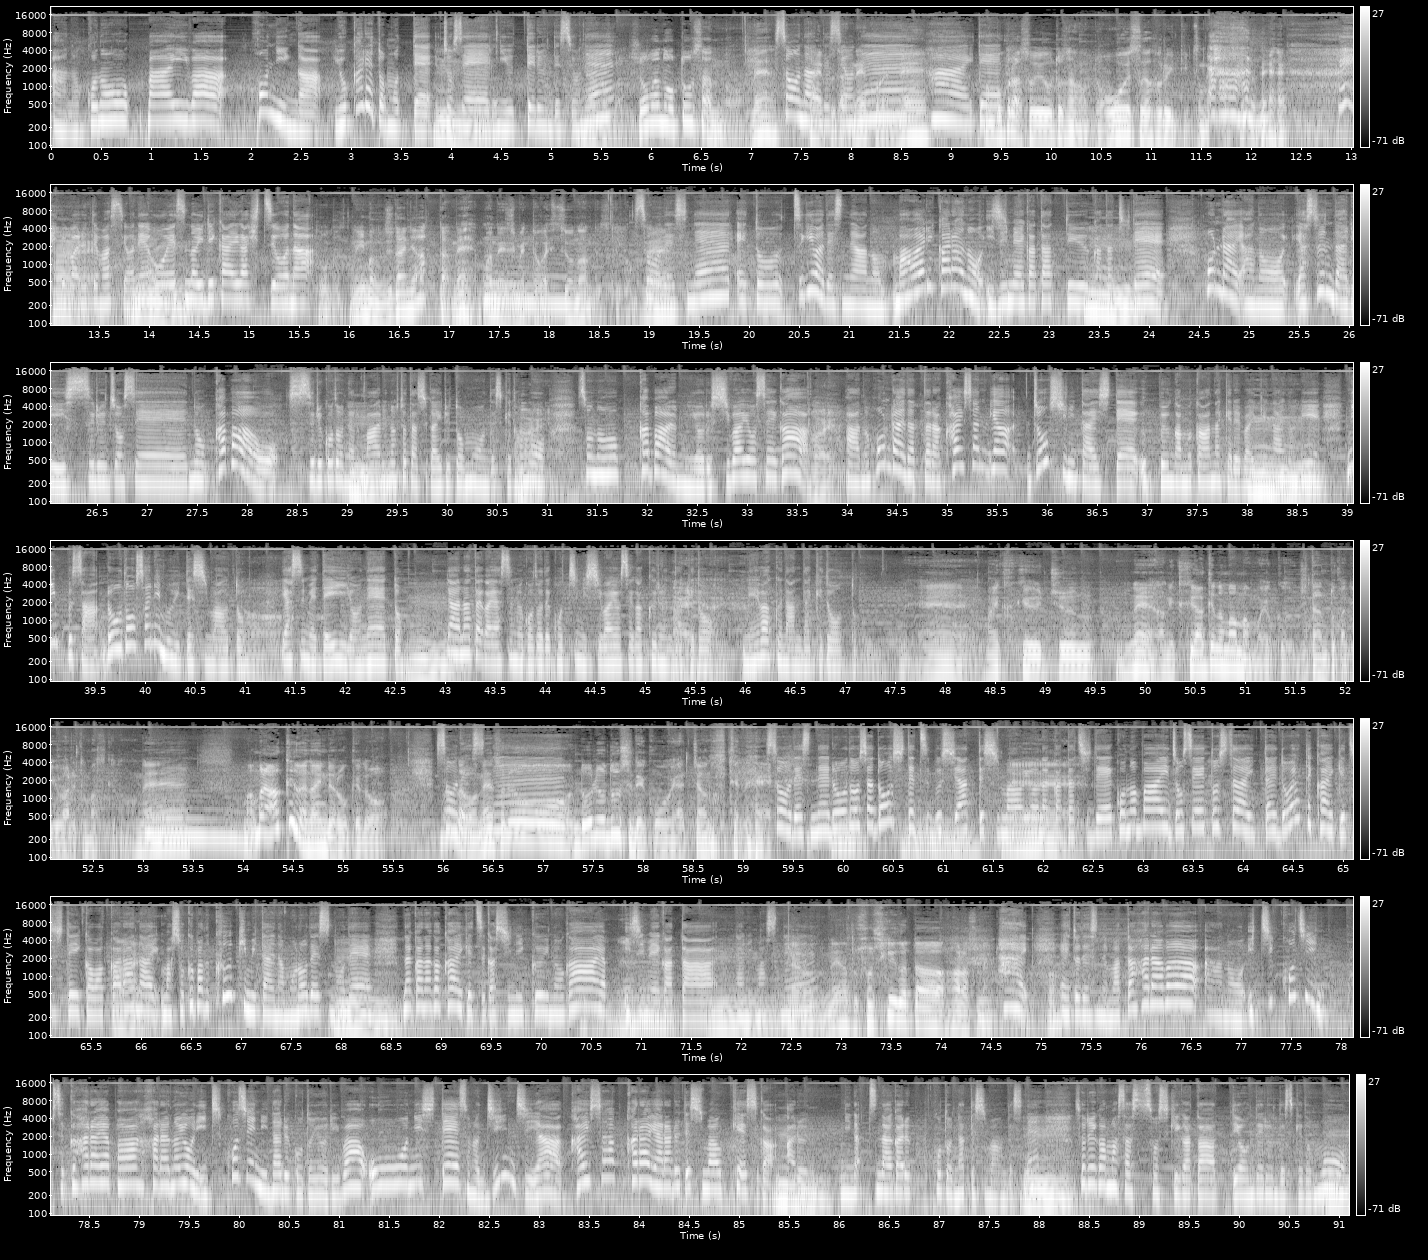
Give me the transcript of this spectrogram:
あのこの場合は本人が良かれと思って女性に言ってるんですよね。うん、昭和のお父さんのね、そうなんですよね。ねね。はい。で、僕らはそういうお父さんのこと OS が古いっていつも言うんですけどね。呼ばれてますよね、はい、OS の入れ替えが必要な。そうですね。今の時代に合ったねマネジメントが必要なんですけど、ね、そうですね。えっと次はですねあの周りからのいじめ方っていう形で、本来あの休んだりする女性のカバーをすることによる周りの人たちがいると思うんですけども、はい、そのカバーによるしわ寄せが、はい、あの本来だったら会社や上司に対して鬱憤が向かわなければいけないのに、妊婦さん労働者に向いてしまうと休めていいよねと。であなたが休むことでこっちにしわ寄せが来るんだけど、はいはい、迷惑なんだけどと。ねまあ、育休中のねあの育休明けのママもよく時短とかで言われてますけどもね。まあ、あんまり悪意はないんだろうけどそうですね、ね、それを同僚同士でこうやっちゃうのってね。そうですね。労働者同士で潰し合ってしまうような形で、この場合女性としては一体どうやって解決していいかわからない、はい、まあ、職場の空気みたいなものですので、なかなか解決がしにくいのがやいじめ型になりますね。なるほどね。あと組織型ハラスメント。はい。えっ、ー、とですねまたハラはあの一個人セクハラやパワハラのように一個人になることよりは往々にしてその人事や会社からやられてしまうケースがある、になつながることになってしまうんですね。それがまさ組織型って呼んでるんですけども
